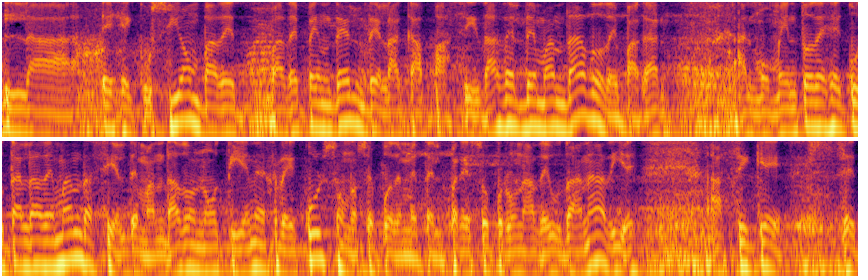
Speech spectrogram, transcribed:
la ejecución va, de- va a depender de la capacidad del demandado de pagar. Al momento de ejecutar la demanda, si el demandado no tiene recursos, no se puede meter preso por una deuda a nadie. Así que se,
